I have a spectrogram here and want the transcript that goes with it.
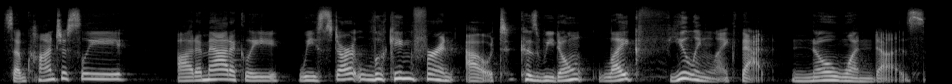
Subconsciously, automatically, we start looking for an out because we don't like feeling like that. No one does.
